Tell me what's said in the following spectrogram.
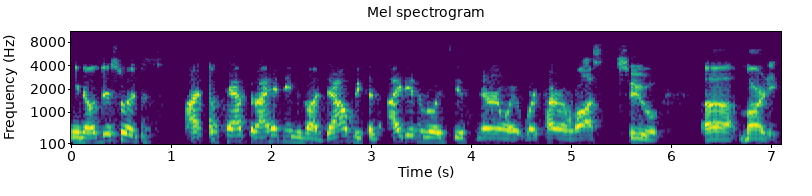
you know, this was a path that I hadn't even gone down because I didn't really see a scenario where, where Tyron lost to uh, Marty.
